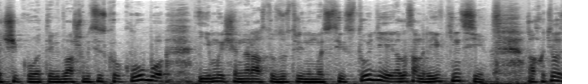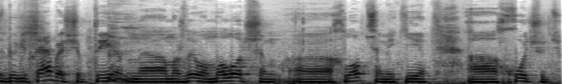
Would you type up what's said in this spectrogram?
очікувати від вашого бійцівського клубу. І ми ще не раз тут зустрінемося в цій студії. Олександр, і в кінці а, хотілося б від тебе, щоб ти, е, можливо, молодшим е, хлопцям, які хочуть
